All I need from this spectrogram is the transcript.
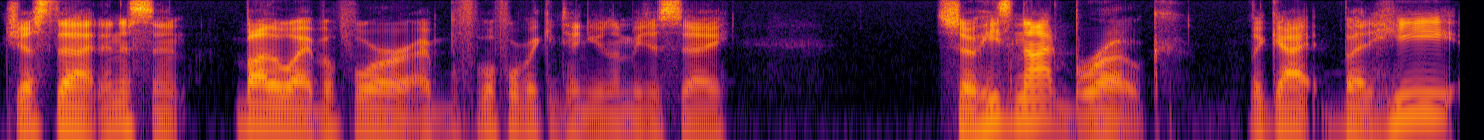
just that innocent. By the way, before before we continue, let me just say, so he's not broke, the guy, but he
